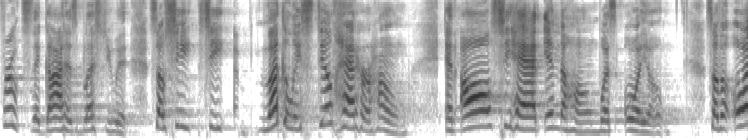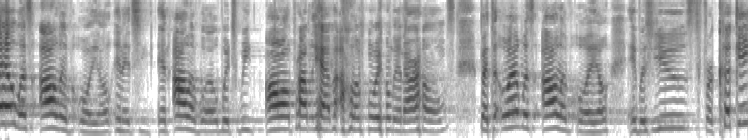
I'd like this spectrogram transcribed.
fruits that God has blessed you with. So she, she luckily still had her home, and all she had in the home was oil. So the oil was olive oil, and it's in olive oil, which we all probably have olive oil in our homes. But the oil was olive oil. It was used for cooking,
